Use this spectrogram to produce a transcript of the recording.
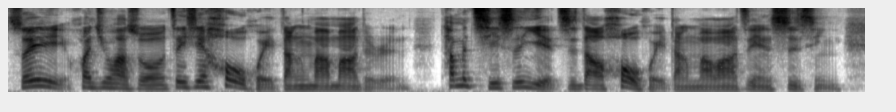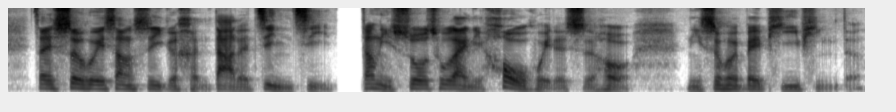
所以换句话说，这些后悔当妈妈的人，他们其实也知道后悔当妈妈这件事情在社会上是一个很大的禁忌。当你说出来你后悔的时候，你是会被批评的。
